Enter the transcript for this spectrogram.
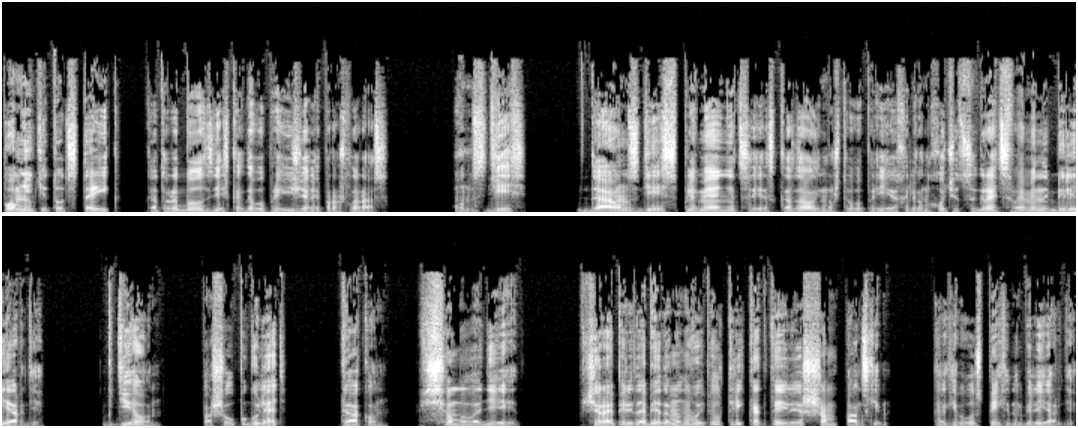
Помните тот старик, который был здесь, когда вы приезжали в прошлый раз?» «Он здесь?» «Да, он здесь, с племянницей. Я сказал ему, что вы приехали. Он хочет сыграть с вами на бильярде». «Где он? Пошел погулять?» «Как он?» «Все молодеет. Вчера перед обедом он выпил три коктейля с шампанским. Как его успехи на бильярде?»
